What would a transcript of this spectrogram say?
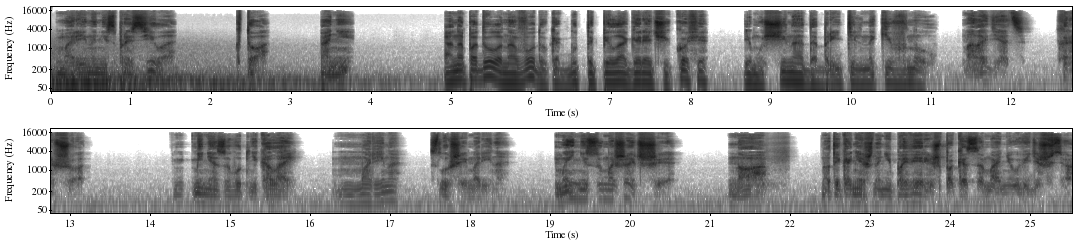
Марина не спросила, кто они. Она подула на воду, как будто пила горячий кофе, и мужчина одобрительно кивнул. «Молодец. Хорошо. Меня зовут Николай. Марина? Слушай, Марина, мы не сумасшедшие. Но... Но ты, конечно, не поверишь, пока сама не увидишь все.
